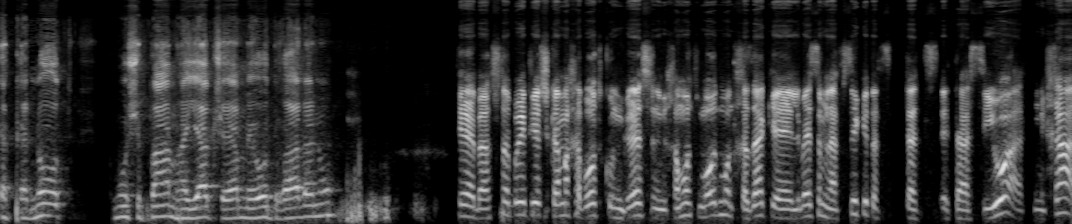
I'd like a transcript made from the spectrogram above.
תקנות, כמו שפעם היה כשהיה מאוד רע לנו? תראה, בארצות הברית יש כמה חברות קונגרס שנלחמות מאוד מאוד חזק אה, בעצם להפסיק את, את, את הסיוע, התמיכה,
